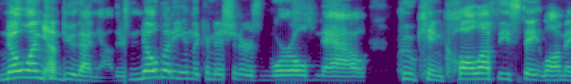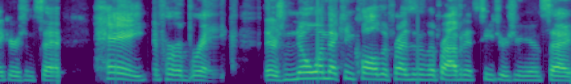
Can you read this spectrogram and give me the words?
No one yep. can do that now. There's nobody in the commissioner's world now who can call up these state lawmakers and say, "Hey, give her a break." There's no one that can call the president of the Providence Teachers Union and say,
